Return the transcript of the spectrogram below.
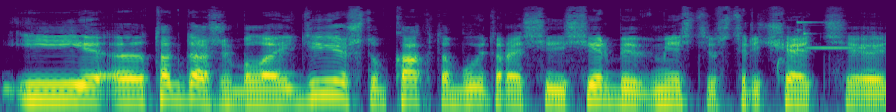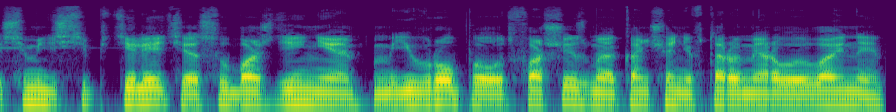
И э, тогда же была идея, что как-то будет Россия и Сербия вместе встречать 75-летие э, освобождения Европы от фашизма и окончания Второй мировой войны.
